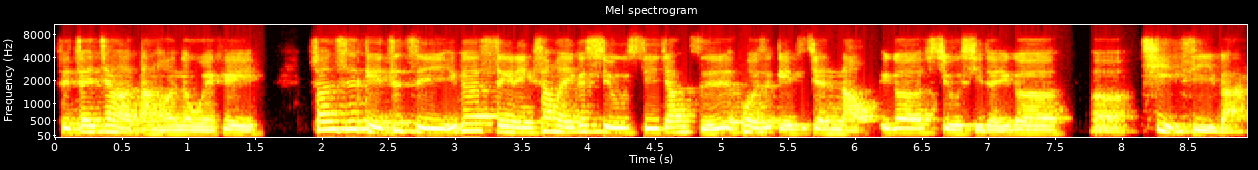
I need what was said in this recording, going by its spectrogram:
所以在这样的当儿呢，我也可以算是给自己一个心灵上的一个休息，这样子，或者是给自己的脑一个休息的一个呃契机吧。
